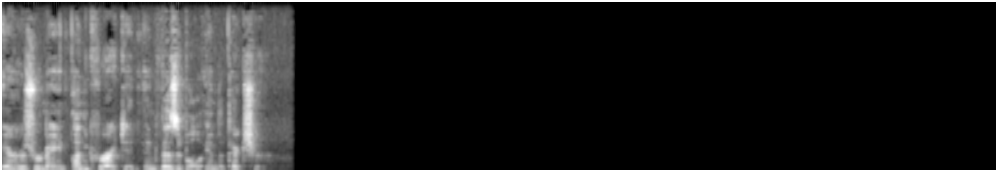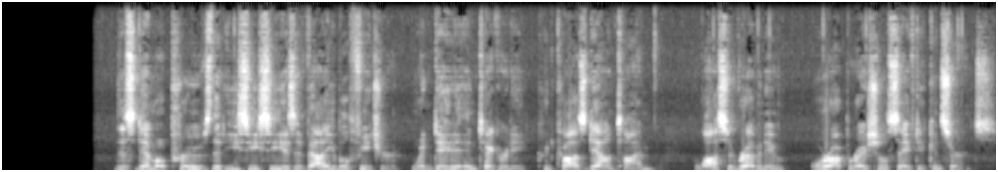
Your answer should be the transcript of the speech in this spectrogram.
errors remain uncorrected and visible in the picture. This demo proves that ECC is a valuable feature when data integrity could cause downtime, loss of revenue, or operational safety concerns.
